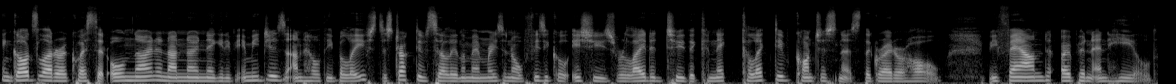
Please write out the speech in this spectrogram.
In God's light, I request that all known and unknown negative images, unhealthy beliefs, destructive cellular memories, and all physical issues related to the connect collective consciousness, the greater whole, be found, open, and healed.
